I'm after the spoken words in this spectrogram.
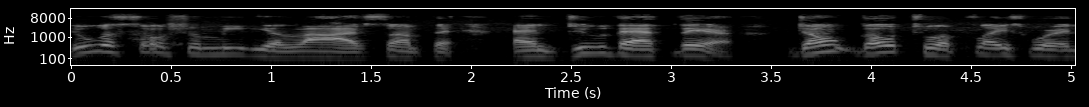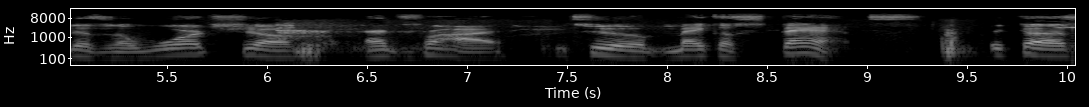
do a social media live, something, and do that there. Don't go to a place where it is an award show and try to make a stance because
